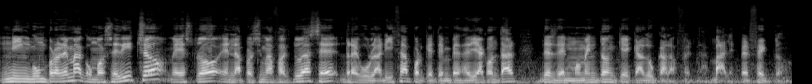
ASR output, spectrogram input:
Ningún problema, como os he dicho, esto en la próxima factura se regulariza porque te empezaría a contar desde el momento en que caduca la oferta. Vale, perfecto,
